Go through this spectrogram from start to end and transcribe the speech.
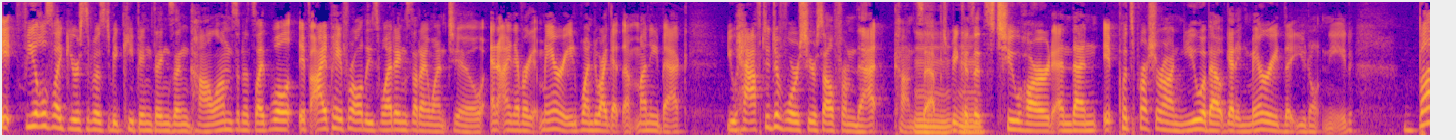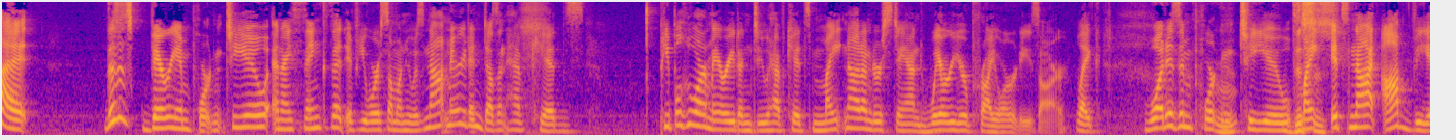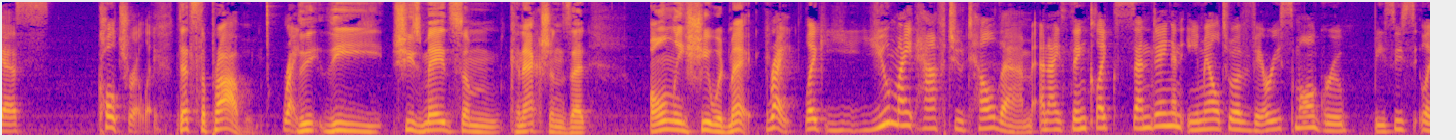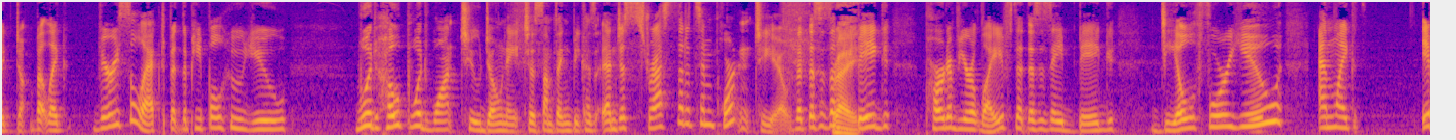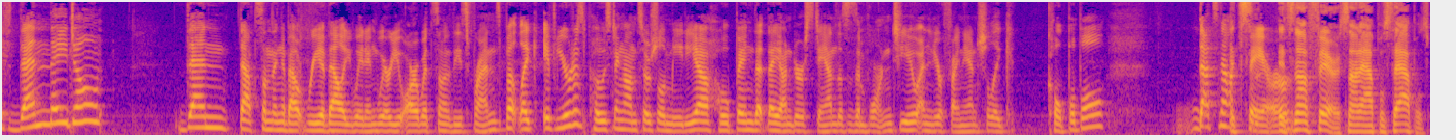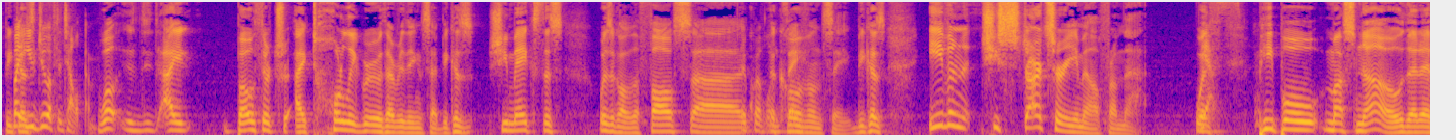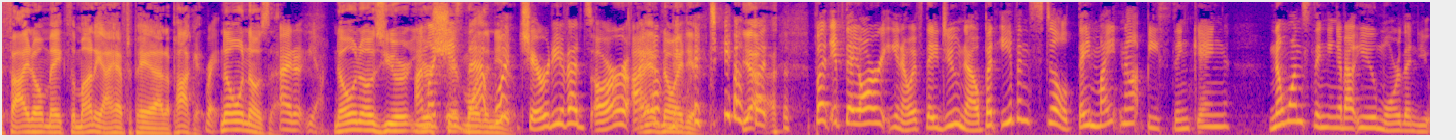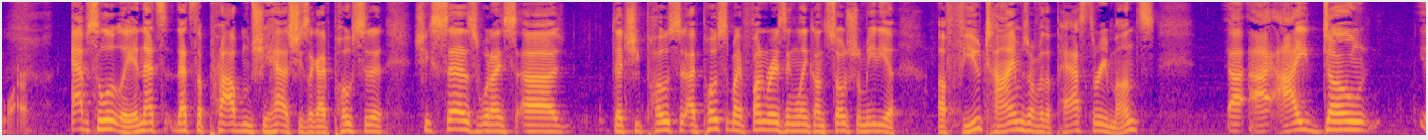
It feels like you're supposed to be keeping things in columns, and it's like, well, if I pay for all these weddings that I went to and I never get married, when do I get that money back? You have to divorce yourself from that concept mm-hmm. because it's too hard, and then it puts pressure on you about getting married that you don't need. But this is very important to you, and I think that if you are someone who is not married and doesn't have kids, people who are married and do have kids might not understand where your priorities are. Like what is important mm-hmm. to you This might is- it's not obvious culturally. That's the problem. Right. The the she's made some connections that only she would make. Right. Like y- you might have to tell them and I think like sending an email to a very small group BCC like but like very select but the people who you would hope would want to donate to something because and just stress that it's important to you that this is a Right. big part of your life that this is a big deal for you and like if then they don't then that's something about reevaluating where you are with some of these friends. But like, if you're just posting on social media hoping that they understand this is important to you and you're financially c- culpable, that's not It's fair. It's not fair. It's not apples to apples. Because but you do have to tell them. Well, I both are. Tr- I totally agree with everything said because she makes this. What's it called? The false uh, Equivalency. equivalency. Because even she starts her email from that. With, Yes. People must know that if I don't make the money, I have to pay it out of pocket. Right. No one knows that. I don't- yeah. No one knows your your I'm like, shit is more that than what you. charity events are? I, have no idea. Yeah. But, but if they are, you know, if they do know, but even still, they might not be thinking. No one's thinking about you more than you are. Absolutely, and that's that's the problem she has. She's like, I've posted it. She says when I uh, that she posted, I posted my fundraising link on social media a few times over the past three months. I, I, I don't,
